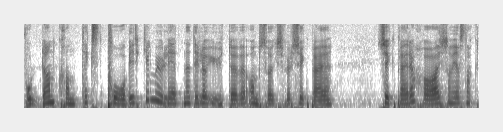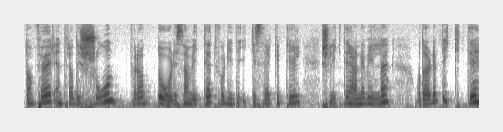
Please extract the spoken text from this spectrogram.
hvordan kontekst påvirker mulighetene til å utøve omsorgsfull sykepleie. Sykepleiere har, som vi har snakket om før, en tradisjon for å ha dårlig samvittighet fordi de ikke strekker til slik de gjerne ville. Og da er det viktig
